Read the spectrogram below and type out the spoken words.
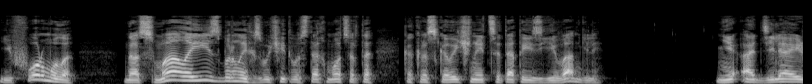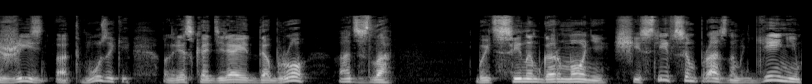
И формула — нас мало избранных звучит в устах Моцарта, как расковычная цитата из Евангелия. Не отделяя жизнь от музыки, он резко отделяет добро от зла. Быть сыном гармонии, счастливцем праздным, гением,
